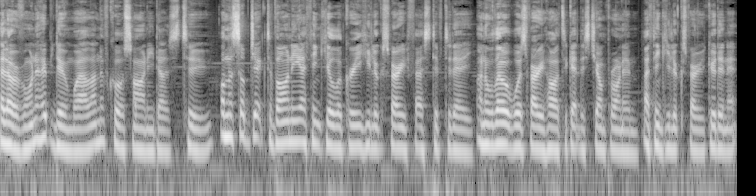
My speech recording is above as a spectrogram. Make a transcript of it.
Hello everyone, I hope you're doing well, and of course Arnie does too. On the subject of Arnie, I think you'll agree he looks very festive today, and although it was very hard to get this jumper on him, I think he looks very good in it.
